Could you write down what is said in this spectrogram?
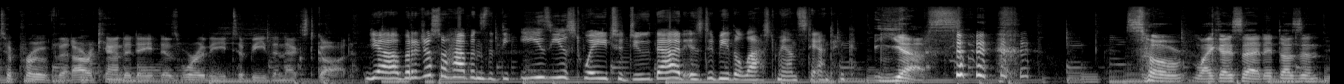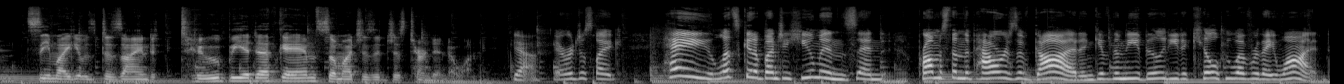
to prove that our candidate is worthy to be the next god." yeah, but it just so happens that the easiest way to do that is to be the last man standing. Yes. so, like I said, it doesn't seem like it was designed to be a death game so much as it just turned into one. Yeah, they were just like, hey, let's get a bunch of humans and promise them the powers of God and give them the ability to kill whoever they want.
